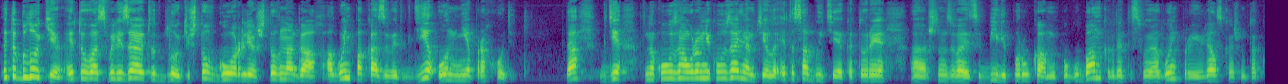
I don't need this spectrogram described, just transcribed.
Это блоки, это у вас вылезают вот блоки, что в горле, что в ногах. Огонь показывает, где он не проходит. Да, где на, на уровне каузальном тела это события, которые, э, что называется, били по рукам и по губам, когда ты свой огонь проявлял, скажем так,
